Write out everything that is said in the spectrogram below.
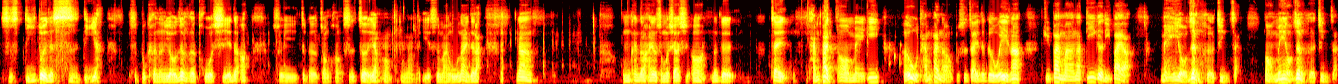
是敌对的死敌呀，是不可能有任何妥协的啊。所以这个状况是这样哈，那也是蛮无奈的啦。那我们看到还有什么消息哦？那个在谈判哦，美伊核武谈判哦，不是在这个维也纳举办吗？那第一个礼拜啊，没有任何进展哦，没有任何进展。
